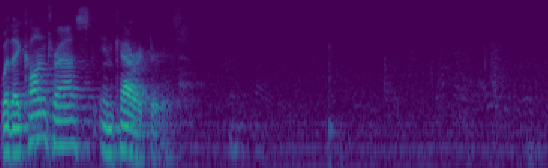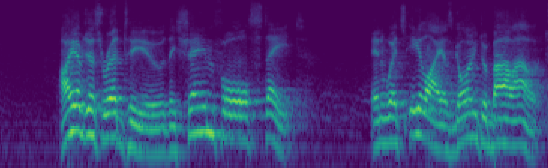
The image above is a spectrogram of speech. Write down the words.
with a contrast in characters. I have just read to you the shameful state in which Eli is going to bow out.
